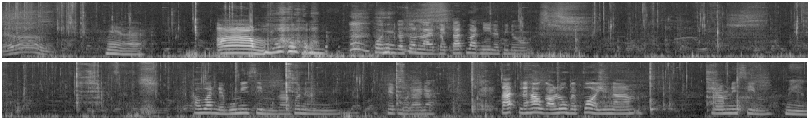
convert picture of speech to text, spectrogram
เด้อแม่นะ อ้ามคนกับส่วนหลายไปตัดวัดนี่แหละพี่น้องถ้าวัดเดี๋ยวบุมีซิมกับเพิ่นเฮ็ดบ่ได้ดะตัดแล้วเฮาก็เอาลงไปปล่อยอยู่น้ำน้ำในซิม แม่น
